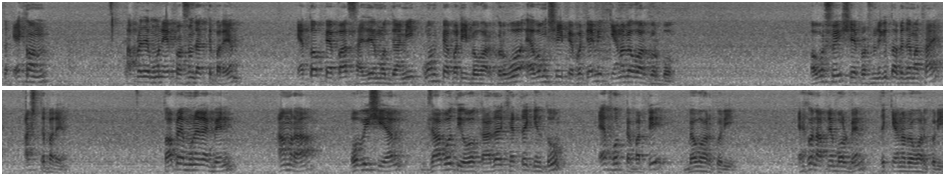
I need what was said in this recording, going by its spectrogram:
তো এখন আপনাদের মনে প্রশ্ন থাকতে পারে, এত পেপার সাইজের মধ্যে আমি কোন পেপারটি ব্যবহার করব এবং সেই পেপারটি আমি কেন ব্যবহার করব? অবশ্যই সেই প্রশ্নটি কিন্তু আপনাদের মাথায় আসতে পারে। তো আপনি মনে রাখবেন, আমরা অফিসিয়াল যাবতীয় কাজের ক্ষেত্রে কিন্তু এফোর পেপারটি ব্যবহার করি। এখন আপনি বলবেন যে কেন ব্যবহার করি?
